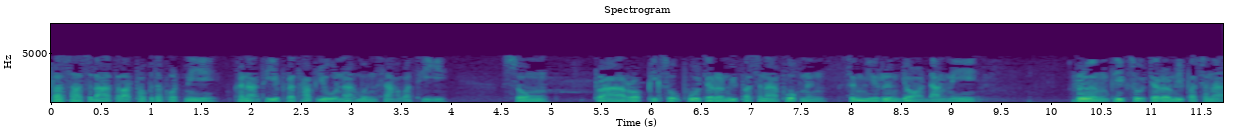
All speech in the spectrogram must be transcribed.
พระศาสดาตรัสพระพุทธพจน์นี้ ขณะที่ประทับอยู่ณเมืองสาวัตถี ทรงปรารบภิกษุผู้เจริญวิปัสสนาพวกหนึ่ง ซึ่งมีเรื่องย่อดังนี้ เรื่องภิกษุเจริญวิปัสสนา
